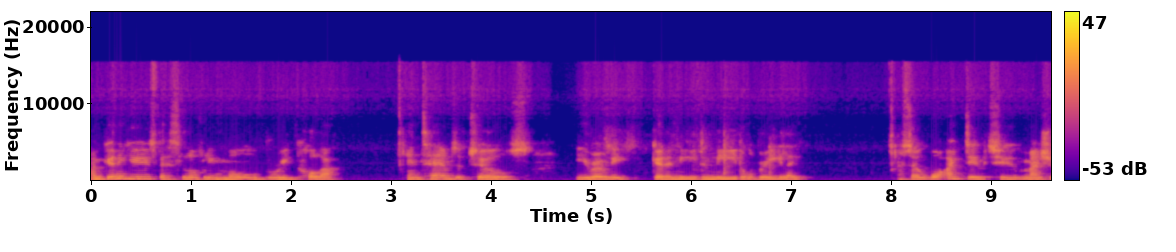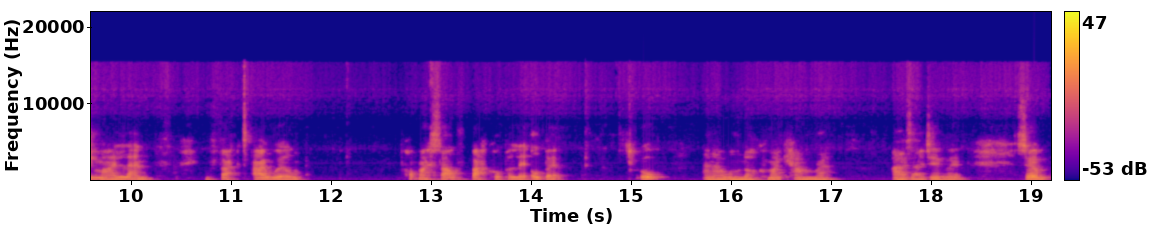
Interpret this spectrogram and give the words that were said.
I'm going to use this lovely mulberry colour. In terms of tools, you're only going to need a needle really. So what I do to measure my length, in fact, I will put myself back up a little bit. Oh, and I will knock my camera as I do it. So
